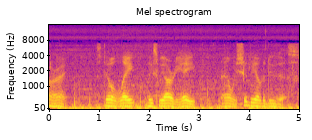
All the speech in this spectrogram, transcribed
Alright. Still late. At least we already ate. Now we should be able to do this.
